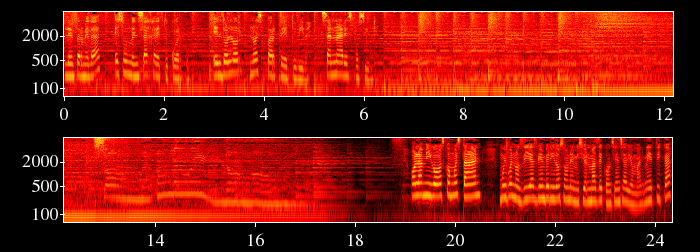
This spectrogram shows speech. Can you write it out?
la enfermedad es un mensaje de tu cuerpo. El dolor no es parte de tu vida. Sanar es posible. Hola amigos, ¿cómo están? Muy buenos días, bienvenidos a una emisión más de Conciencia Biomagnética.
